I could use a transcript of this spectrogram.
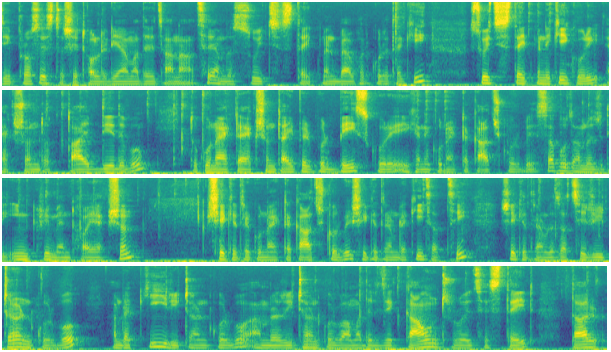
যে প্রসেসটা সেটা অলরেডি আমাদের জানা আছে। আমরা সুইচ স্টেটমেন্ট ব্যবহার করে থাকি। সুইচ স্টেটমেন্টে কি করি? অ্যাকশন ডট টাইপ দিয়ে দেব। তো কোনো একটা অ্যাকশন টাইপের উপর বেস করে এখানে কোনো একটা কাজ করবে। সাপোজ আমরা যদি ইনক্রিমেন্ট হয় অ্যাকশন সেক্ষেত্রে কোনো একটা কাজ করবে। সেক্ষেত্রে আমরা কি চাচ্ছি? সেক্ষেত্রে আমরা চাচ্ছি রিটার্ন করব। আমরা কি রিটার্ন করব? আমরা রিটার্ন করব আমাদের যে কাউন্ট রয়েছে স্টেট তার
